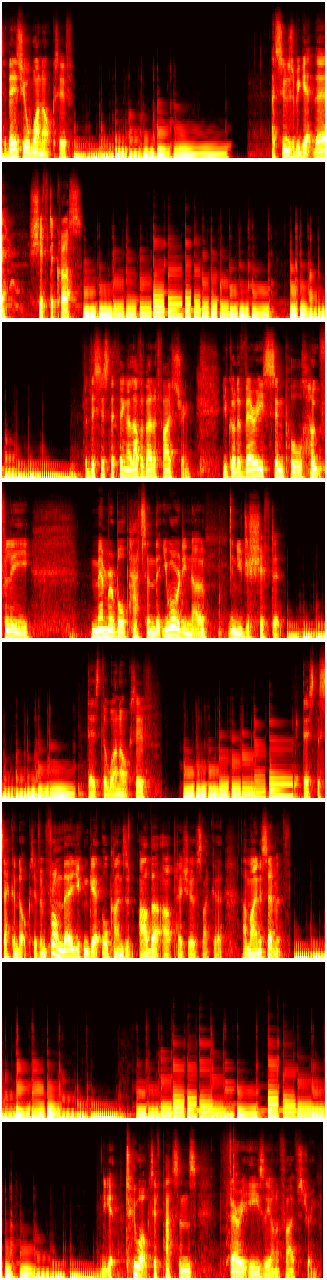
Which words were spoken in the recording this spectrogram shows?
So there's your one octave. As soon as we get there, shift across. But this is the thing I love about a five string. You've got a very simple, hopefully memorable pattern that you already know, and you just shift it. There's the one octave. There's the second octave. And from there, you can get all kinds of other arpeggios, like a, a minor seventh. You get two octave patterns very easily on a five string.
